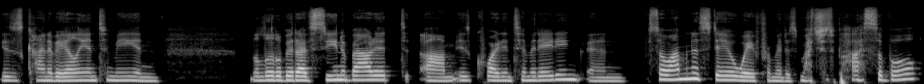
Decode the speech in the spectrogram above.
is kind of alien to me, and the little bit I've seen about it um, is quite intimidating. And so I'm going to stay away from it as much as possible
